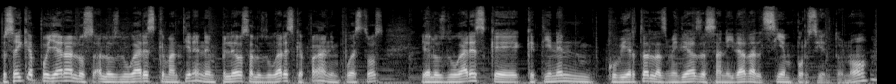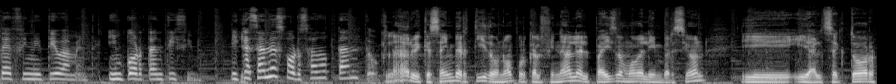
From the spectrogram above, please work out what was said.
pues hay que apoyar a los, a los lugares que mantienen empleos, a los lugares que pagan impuestos y a los lugares que, que tienen cubiertas las medidas de sanidad al 100%, ¿no? Definitivamente, importantísimo. Y que se han esforzado tanto. Claro, y que se ha invertido, ¿no? Porque al final el país lo mueve la inversión y, y al sector,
